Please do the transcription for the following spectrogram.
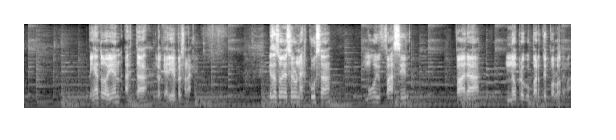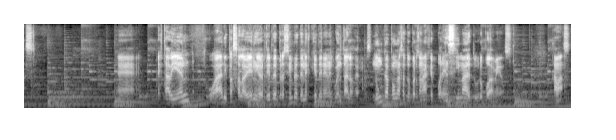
Venía todo bien hasta lo que haría el personaje. Esa suele ser una excusa muy fácil para no preocuparte por los demás. Eh, está bien jugar y pasarla bien y divertirte, pero siempre tenés que tener en cuenta a los demás. Nunca pongas a tu personaje por encima de tu grupo de amigos. Jamás.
